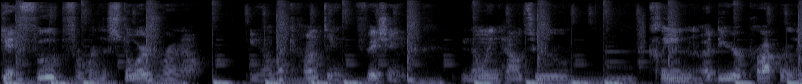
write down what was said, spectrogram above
get food for when the stores run out, you know, like hunting, fishing, knowing how to clean a deer properly,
